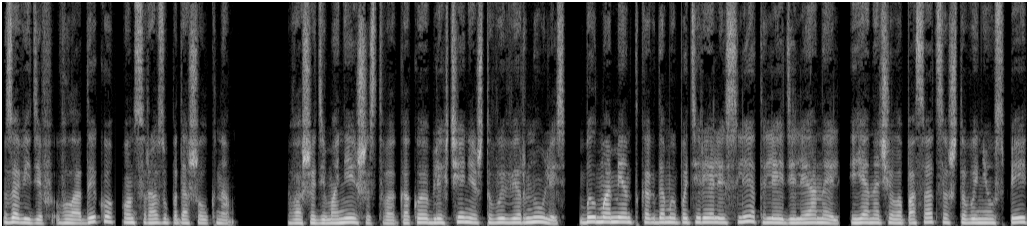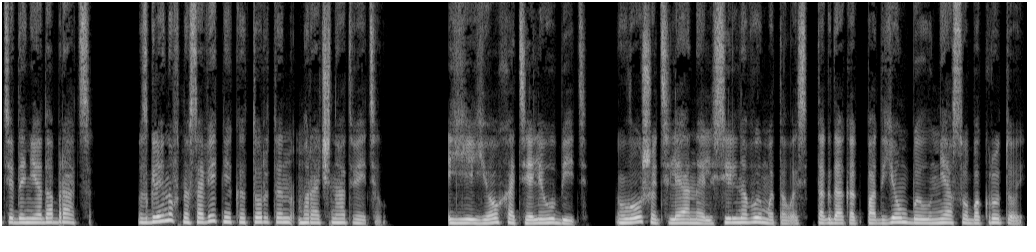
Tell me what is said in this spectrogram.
Завидев владыку, он сразу подошел к нам. «Ваше демонейшество, какое облегчение, что вы вернулись. Был момент, когда мы потеряли след, леди Лионель, и я начал опасаться, что вы не успеете до нее добраться». Взглянув на советника, Тортен мрачно ответил. Ее хотели убить. Лошадь Лионель сильно вымоталась, тогда как подъем был не особо крутой.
